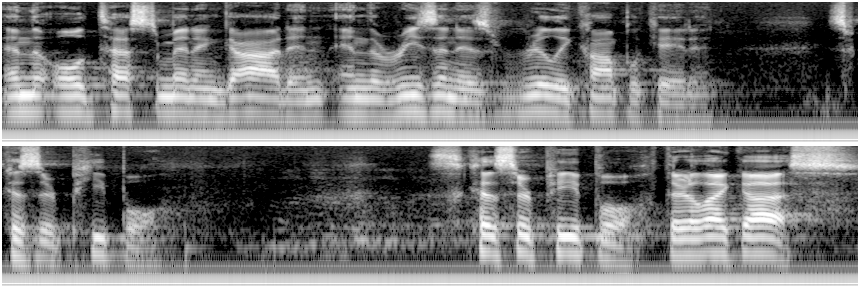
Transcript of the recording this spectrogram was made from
and the Old Testament and God. And, and the reason is really complicated it's because they're people. It's because they're people. They're like us.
